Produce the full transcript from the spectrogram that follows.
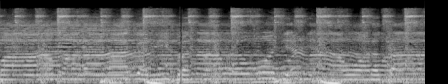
મારા ગરીબ નાઓ જણા વરતા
